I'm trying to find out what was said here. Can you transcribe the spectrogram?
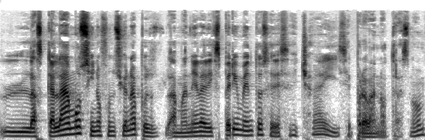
las calamos, si no funciona, pues a manera de experimento se desecha y se prueban otras, ¿no?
